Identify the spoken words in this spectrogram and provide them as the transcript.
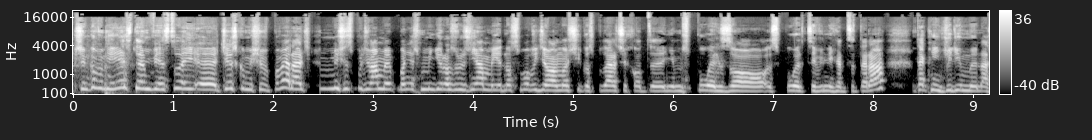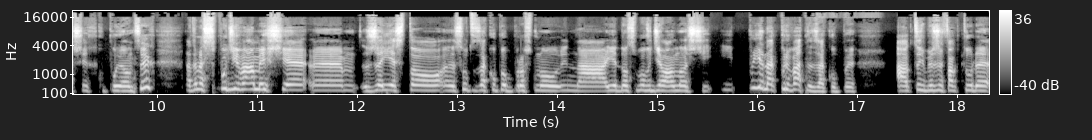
księgowym nie jestem, więc tutaj e, ciężko mi się wypowiadać. My się spodziewamy, ponieważ my nie rozróżniamy jednoosobowej działalności gospodarczych od e, nie wiem, spółek zo, spółek spółek cywilnych, etc. Tak nie dzielimy naszych kupujących. Natomiast spodziewamy się, że jest to, są to zakupy po prostu na jednoosobowe działalności i jednak prywatne zakupy, a ktoś bierze fakturę,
